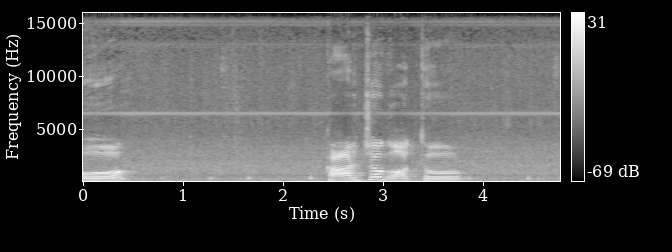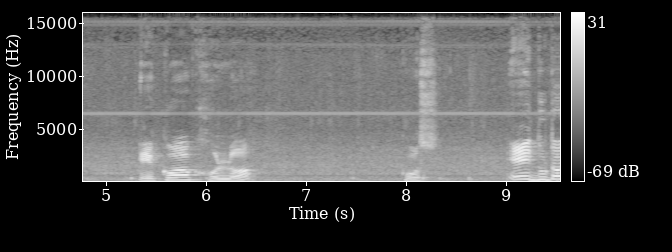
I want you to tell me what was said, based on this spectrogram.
ও কার্যগত একক হলো কোষ। এই দুটো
